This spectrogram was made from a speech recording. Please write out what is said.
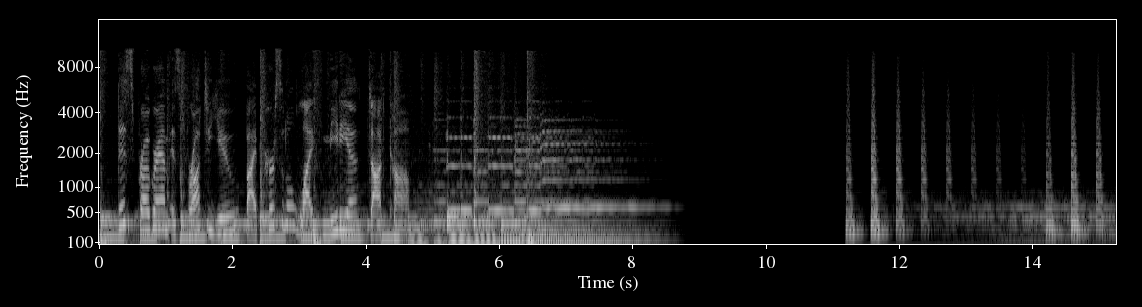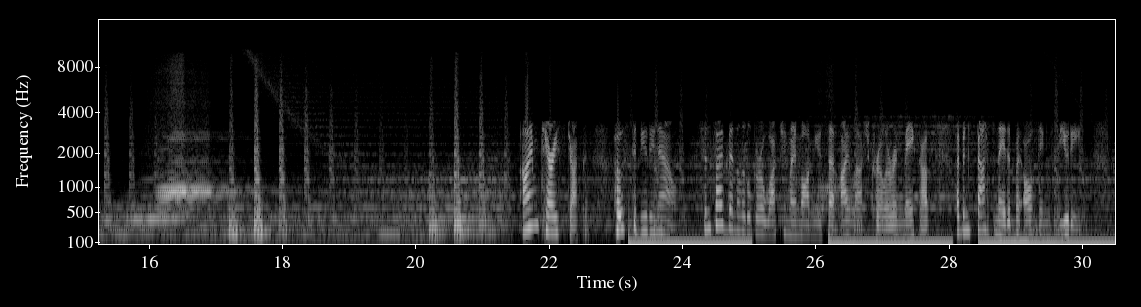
This program is brought to you by PersonalLifeMedia.com. I'm Terry Struck, host of Beauty Now. Since I've been a little girl watching my mom use that eyelash curler and makeup, I've been fascinated by all things beauty.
